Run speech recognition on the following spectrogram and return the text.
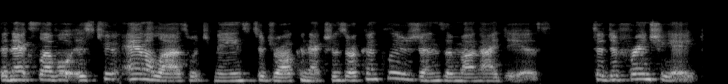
The next level is to analyze, which means to draw connections or conclusions among ideas, to differentiate,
